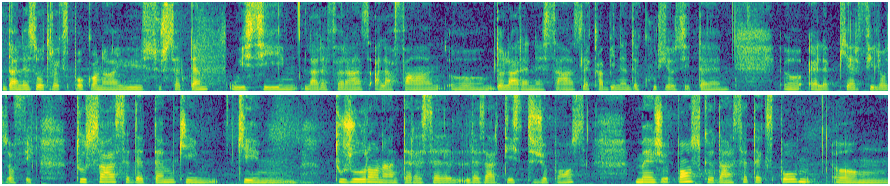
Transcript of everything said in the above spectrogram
dans les autres expos qu'on a eu sur ce thème, ou ici la référence à la fin de la Renaissance, les cabinets de curiosité euh, et les pierres philosophiques. Tout ça, c'est des thèmes qui, qui toujours ont intéressé les artistes, je pense. Mais je pense que dans cette expo, euh,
